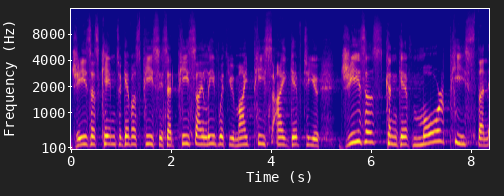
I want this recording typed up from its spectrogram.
Jesus came to give us peace. He said, Peace I leave with you, my peace I give to you. Jesus can give more peace than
